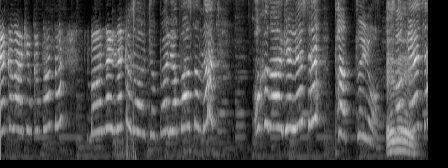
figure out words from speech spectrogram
ne kadar çok yaparsanız böyle ne kadar çok böyle yaparsanız o kadar gelirse patlıyor. Evet. Çok gelirse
